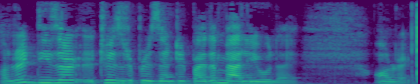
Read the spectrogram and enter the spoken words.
All right these are it is represented by the malleoli. All right.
